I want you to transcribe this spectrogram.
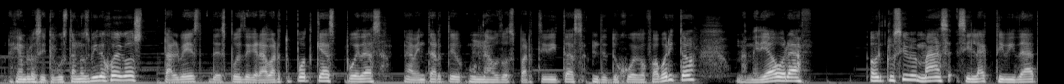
Por ejemplo, si te gustan los videojuegos, tal vez después de grabar tu podcast puedas aventarte una o dos partiditas de tu juego favorito, una media hora, o inclusive más si la actividad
